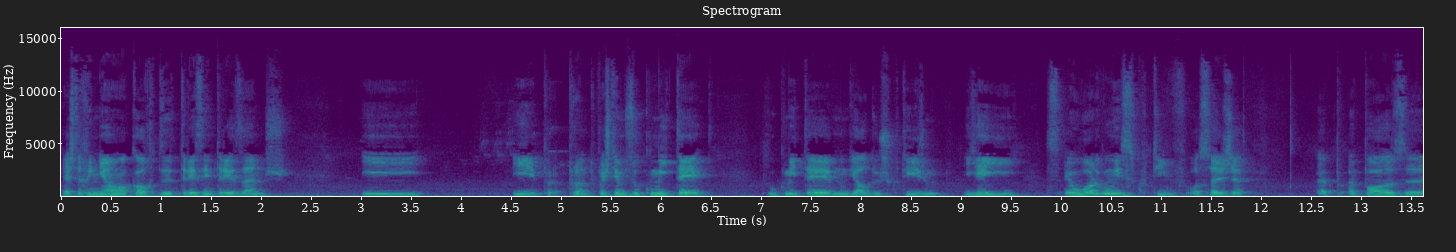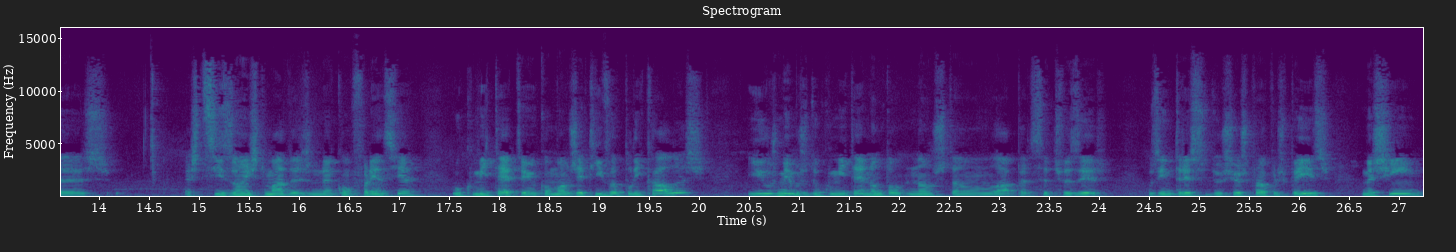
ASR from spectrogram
esta reunião ocorre de 3 em 3 anos e, e pr- pronto. Depois temos o Comitê, o Comitê Mundial do Escutismo, e aí é o órgão executivo, ou seja, ap- após as, as decisões tomadas na conferência, o Comitê tem como objetivo aplicá-las e os membros do Comitê não, não estão lá para satisfazer os interesses dos seus próprios países, mas sim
